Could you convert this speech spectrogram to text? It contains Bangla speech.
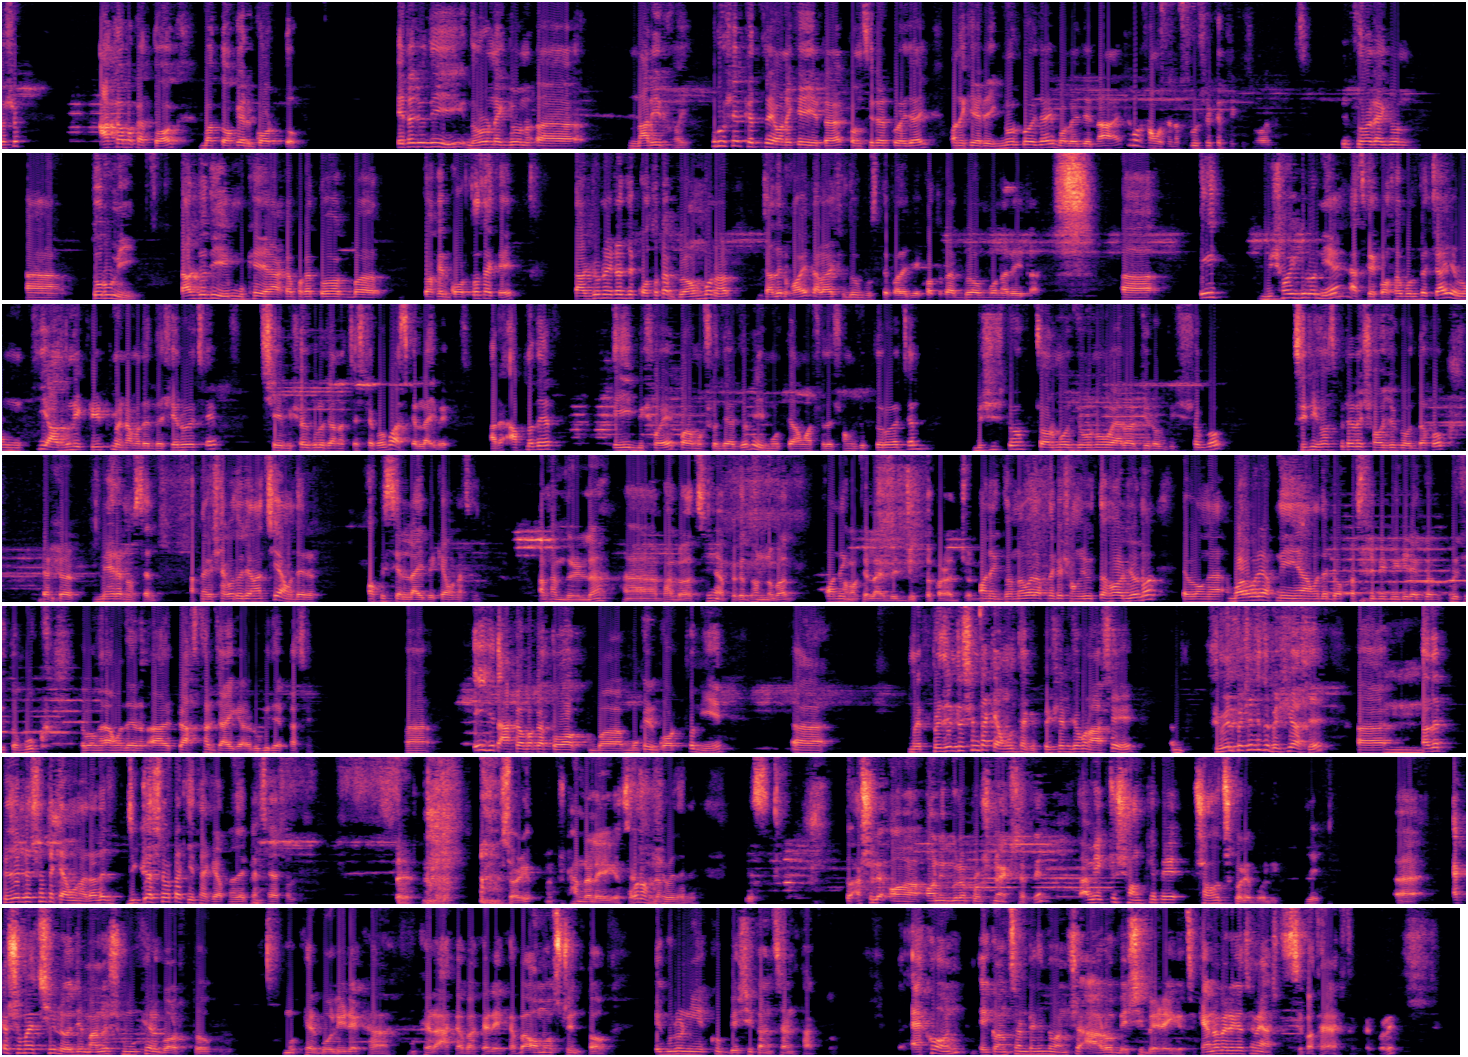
দর্শক আঁকা বাঁকা ত্বক বা ত্বকের গর্ত, এটা যদি ধরুন একজন নারীর হয়, পুরুষের ক্ষেত্রে অনেকেই এটা কনসিডার করে যায়, অনেকে এটা ইগনোর করে যায়, বলে যে, না, এটা কোনো সমস্যা না, পুরুষের ক্ষেত্রে কিছু হয় না। কিন্তু ধরেন একজন তরুণী, তার যদি মুখে আঁকা পাকা ত্বক বা ত্বকের গর্ত থাকে, তার জন্য এটা যে কতটা বিড়ম্বনার, যাদের হয় তারাই শুধু বুঝতে পারে যে কতটা বিড়ম্বনার এটা। এই বিষয়গুলো নিয়ে আজকে কথা বলতে চাই এবং কি আধুনিক ট্রিটমেন্ট আমাদের দেশে রয়েছে, সেই বিষয়গুলো জানার চেষ্টা করব আজকের লাইভে আর আপনাদের এই বিষয়ে পরামর্শ দেওয়ার জন্য এই মুহূর্তে আমার সাথে সংযুক্ত রয়েছেন বিশিষ্ট চর্ম যৌন অ্যালার্জি রোগ বিশেষজ্ঞ, সিটি হসপিটালের সহযোগী অধ্যাপক ডাক্তার মেহরান হোসেন। আপনাকে স্বাগত জানাচ্ছি আমাদের অফিসিয়াল লাইভে কেমন আছেন? আলহামদুলিল্লাহ ভালো আছি। আপনাকে ধন্যবাদ। অনেক আমাকে লাইভে যুক্ত করার জন্য। অনেক ধন্যবাদ আপনাকে সংযুক্ত হওয়ার জন্য। এবং বরাবরই আপনি আমাদের ডক্টর সিবি বিডির একজন পরিচিত মুখ এবং আমাদের একটা আস্থার জায়গা রুগীদের কাছে। আহ, এই যে আঁকা বাঁকা ত্বক বা মুখের গর্ত নিয়ে আহ, মানে প্রেজেন্টেশনটা কেমন থাকে? পেশেন্ট যখন আসে ফিমেল পেশেন্ট তো বেশি আসে আহ, তাদের প্রেজেন্টেশনটা কেমন হয়? তাদের জিজ্ঞাসাটা কি থাকে আপনাদের কাছে আসলে? সরি একটু ঠান্ডা লেগে গেছে কোনো অসুবিধা নেই. তো আসলে অনেকগুলো প্রশ্ন একসাথে। আমি একটু সংক্ষেপে সহজ করে বলি। একটা সময় ছিল যে মানুষ মুখের গর্ত মুখের বলি রেখা মুখের আঁকা বাঁকা রেখা বা অমসৃণ ত্বক এগুলো নিয়ে খুব বেশি কনসার্ন থাকতো। এখন এই কনসার্নটা কিন্তু মানুষের আরও বেশি বেড়ে গেছে। কেন বেড়ে গেছে? আমি আসতেছি কথায় আসতে একটা করে।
